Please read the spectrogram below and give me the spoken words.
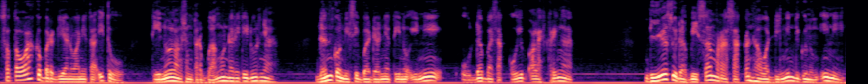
Setelah kepergian wanita itu, Tino langsung terbangun dari tidurnya. Dan kondisi badannya Tino ini udah basah kuyup oleh keringat. Dia sudah bisa merasakan hawa dingin di gunung ini,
